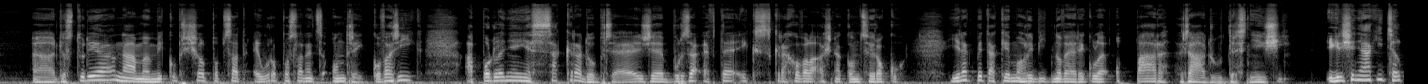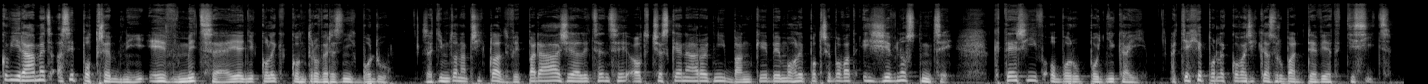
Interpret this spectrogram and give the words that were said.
Do studia nám Miku přišel popsat europoslanec Ondřej Kovařík a podle něj je sakra dobře, že burza FTX zkrachovala až na konci roku. Jinak by taky mohly být nové regule o pár řádů drsnější. I když je nějaký celkový rámec asi potřebný, i v MICE je několik kontroverzních bodů. Zatím to například vypadá, že licenci od České národní banky by mohli potřebovat i živnostníci, kteří v oboru podnikají. A těch je podle Kovaříka zhruba 9 tisíc.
